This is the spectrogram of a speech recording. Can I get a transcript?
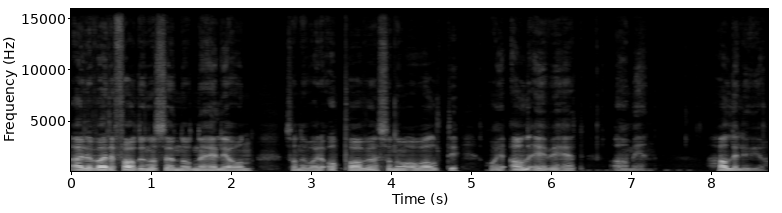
Ære være Faderen og Sønnen og Den hellige ånd, som det var i opphavet, så nå og alltid og i all evighet. Amen. Halleluja.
